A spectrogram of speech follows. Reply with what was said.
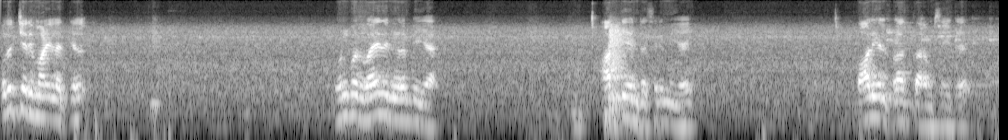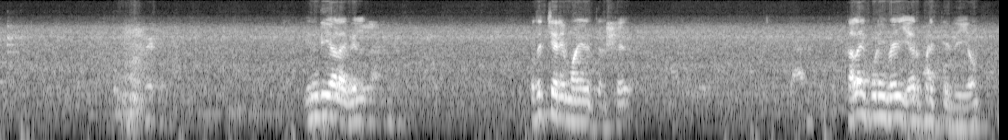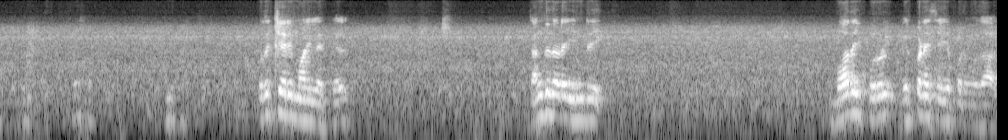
புதுச்சேரி மாநிலத்தில் ஒன்பது வயது நிரம்பிய ஆர்த்தி என்ற சிறுமியை பாலியல் பலாத்காரம் செய்து இந்திய அளவில் புதுச்சேரி மாநிலத்திற்கு கலைக்குடிவை ஏற்படுத்தியதையும் புதுச்சேரி மாநிலத்தில் தங்குதடையின்றி போதைப்பொருள் விற்பனை செய்யப்படுவதால்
